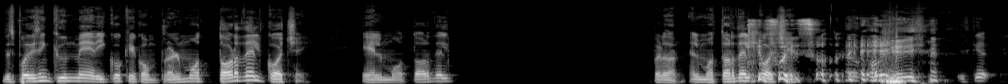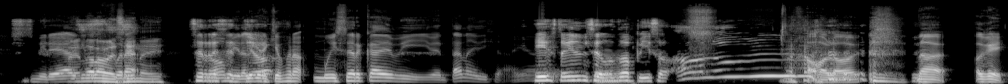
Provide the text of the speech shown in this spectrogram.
Después dicen que un médico que compró el motor del coche, el motor del... Perdón, el motor del ¿Qué fue coche. eso? ok. Es que miré a alguien Viendo a la fuera- vecina ahí. Se No, miré aquí fuera muy cerca de mi ventana y dije, ay, y estoy en el segundo no. piso. ¡Oh, no! Oh, no. No, ok.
